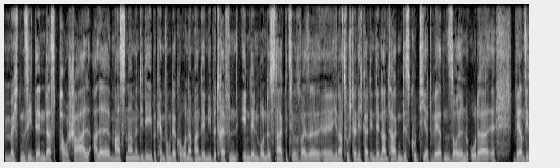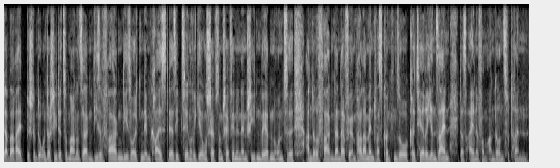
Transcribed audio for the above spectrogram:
Möchten Sie denn, dass pauschal alle Maßnahmen, die die Bekämpfung der Corona-Pandemie betreffen, in den Bundestag beziehungsweise äh, je nach Zuständigkeit in den Landtagen diskutiert werden sollen? Oder äh, wären Sie da bereit, bestimmte Unterschiede zu machen und sagen, diese Fragen, die sollten im Kreis der 17 Regierungschefs und Chefinnen entschieden werden und äh, andere Fragen dann dafür im Parlament? Was könnten so Kriterien sein, das eine vom anderen zu trennen?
